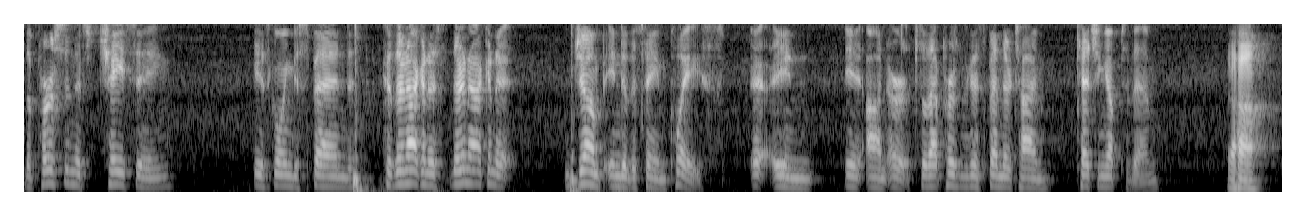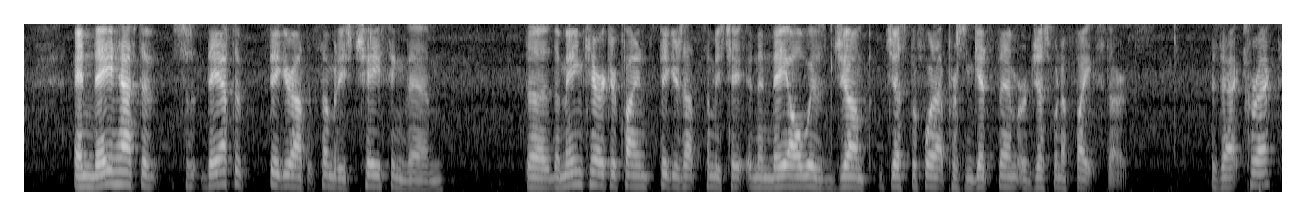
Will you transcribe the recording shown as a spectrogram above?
the person that's chasing is going to spend because they're not gonna they're not gonna jump into the same place uh, in, in on Earth. So that person's gonna spend their time catching up to them, uh huh. and they have to they have to figure out that somebody's chasing them. The, the main character finds figures out that somebody's chasing, and then they always jump just before that person gets them, or just when a fight starts. Is that correct?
